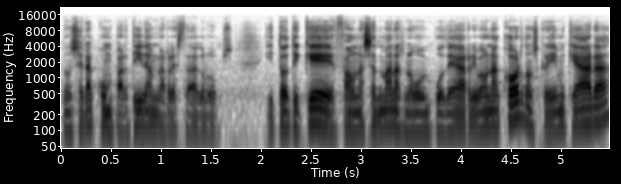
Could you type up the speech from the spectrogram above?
doncs serà compartida amb la resta de grups. I tot i que fa unes setmanes no vam poder arribar a un acord, doncs creiem que ara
